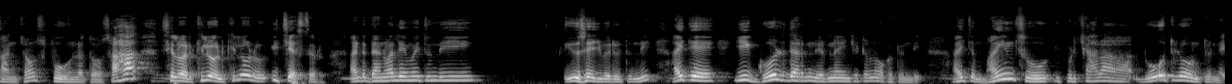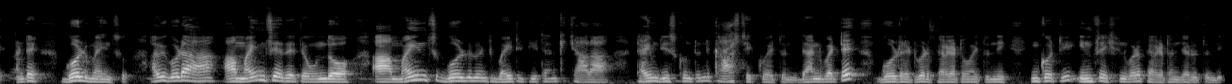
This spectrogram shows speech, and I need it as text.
కంచం స్పూన్లతో సహా సిల్వర్ కిలోలు కిలోలు ఇచ్చేస్తారు. అంటే దానివల్ల ఏమవుతుంది యూసేజ్ పెరుగుతుంది. అయితే ఈ గోల్డ్ ధరను నిర్ణయించడంలో ఒకటి ఉంది అయితే మైన్స్ ఇప్పుడు చాలా లోతులో ఉంటున్నాయి. అంటే గోల్డ్ మైన్స్ అవి కూడా ఆ మైన్స్ ఏదైతే ఉందో ఆ మైన్స్ గోల్డ్ నుంచి బయట తీయడానికి చాలా టైం తీసుకుంటుంది కాస్ట్ ఎక్కువ అవుతుంది దాన్ని బట్టే గోల్డ్ రేట్ కూడా పెరగటం అవుతుంది. ఇంకోటి ఇన్ఫ్లేషన్ కూడా పెరగటం జరుగుతుంది.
